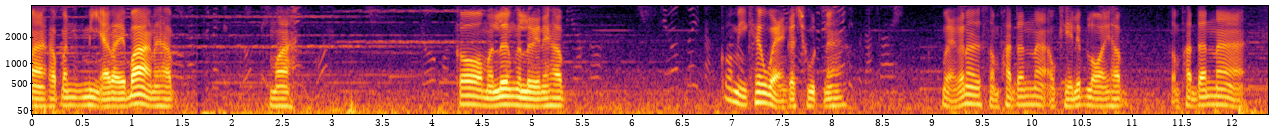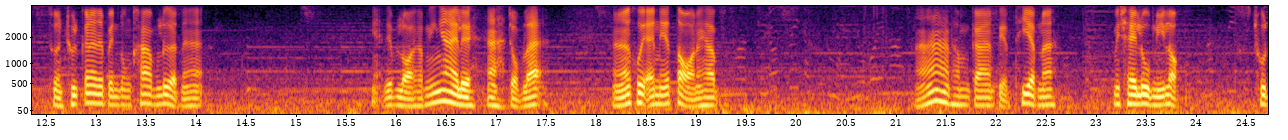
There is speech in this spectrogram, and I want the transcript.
มาครับ มันมีอะไรบ้างนะครับ มา ก็มาเริ่มกันเลยนะครับ ก็มีแค่แหวนกับชุดนะ แหวนก็น่าจะสัมผัสด้านหน้าโอเคเรียบร้อยครับ สัมผัสด้านหน้า ส่วนชุดก็น่าจะเป็นตรงคราบเลือดนะฮะเนี่ยเรียบร้อยครับง่ายๆเลยอะจบแล้วอ่าคุยอันนี้ต่อนะครับอ่าทำการเปรียบเทียบนะ ไม่ใช่รูปนี้หรอก ชุด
